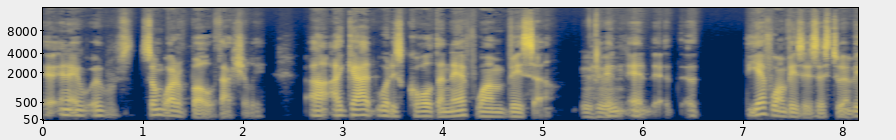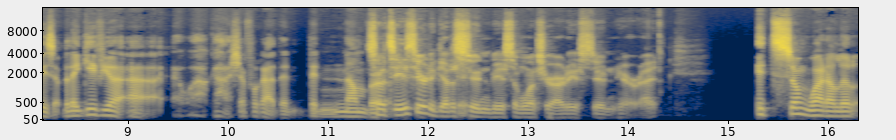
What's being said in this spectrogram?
and it, it was somewhat of both actually. Uh, I got what is called an F one visa, Mhm. and, and uh, the F one visa is a student visa, but they give you a, a well, gosh, I forgot the the number. So it's easier to get a student visa once you're already a student here, right? it's somewhat a little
